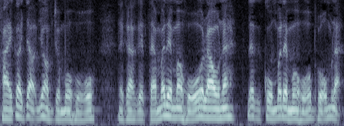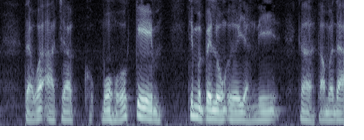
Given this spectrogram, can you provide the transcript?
ใครก็จะย่อมจะโมโหนะครับแต่ไม่ได้มาโหเรานะ แล้วก็คงไม่ได้โมโหผมแหละ แต่ว่าอาจจะโมโหเกมที่มันไปลงเอยอย่างนี้ ก็ธรรมดา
